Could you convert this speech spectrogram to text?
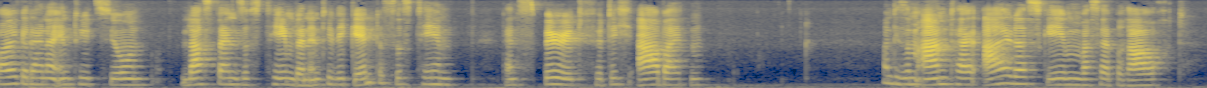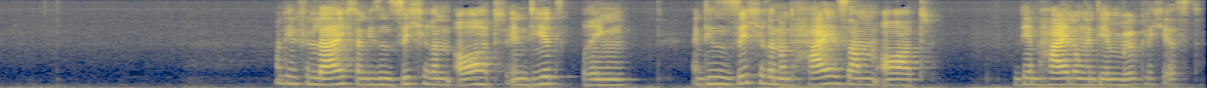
Folge deiner Intuition. Lass dein System, dein intelligentes System, dein Spirit für dich arbeiten. Und diesem Anteil all das geben, was er braucht. Und ihn vielleicht an diesen sicheren Ort in dir bringen. An diesen sicheren und heilsamen Ort, in dem Heilung in dir möglich ist.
